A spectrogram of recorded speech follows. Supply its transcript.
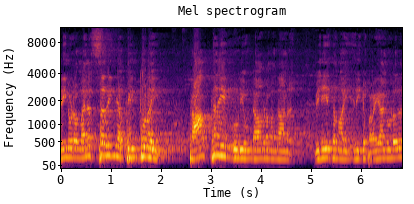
നിങ്ങളുടെ മനസ്സറിഞ്ഞ പിന്തുണയും പ്രാർത്ഥനയും കൂടി ഉണ്ടാവണമെന്നാണ് വിനീതമായി എനിക്ക് പറയാനുള്ളത്.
